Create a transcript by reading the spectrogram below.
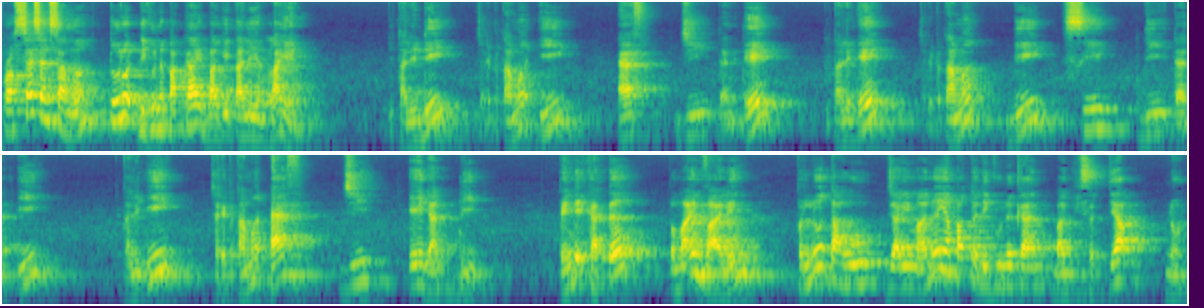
Proses yang sama turut diguna pakai bagi tali yang lain. Di tali D, jari pertama E, F, G dan A. Tali A, cari pertama B, C, D dan E. Tali E, cari pertama F, G, A dan B. Pendek kata, pemain violin perlu tahu jari mana yang patut digunakan bagi setiap not.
